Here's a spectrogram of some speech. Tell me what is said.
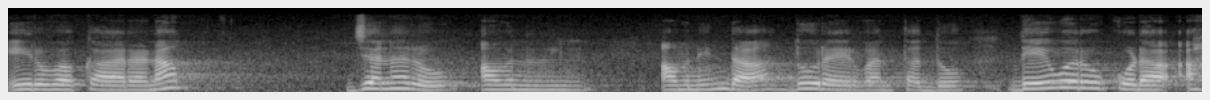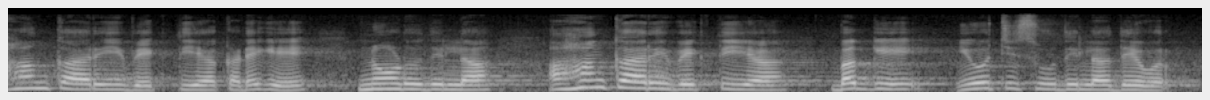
ಇರುವ ಕಾರಣ. ಜನರು ಅವನ, ಅವನಿಂದ ದೂರ ಇರುವಂಥದ್ದು. ದೇವರು ಕೂಡ ಅಹಂಕಾರಿ ವ್ಯಕ್ತಿಯ ಕಡೆಗೆ ನೋಡುವುದಿಲ್ಲ. ಅಹಂಕಾರಿ ವ್ಯಕ್ತಿಯ ಬಗ್ಗೆ ಯೋಚಿಸುವುದಿಲ್ಲ ದೇವರು.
